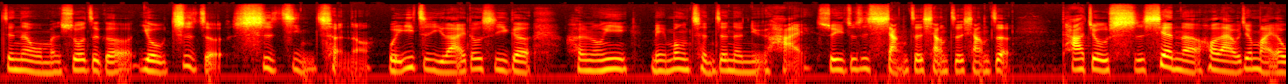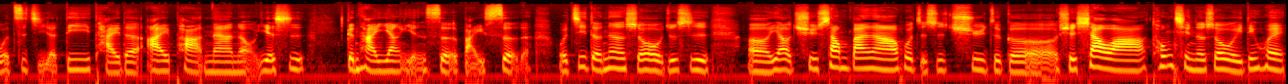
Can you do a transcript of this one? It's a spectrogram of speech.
真的，我们说这个有志者事竟成哦。我一直以来都是一个很容易美梦成真的女孩，所以就是想着想着想着，它就实现了。后来我就买了我自己的第一台的 iPad Nano，也是。跟它一样颜色白色的，我记得那时候我就是呃要去上班啊，或者是去这个学校啊，通勤的时候我一定会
